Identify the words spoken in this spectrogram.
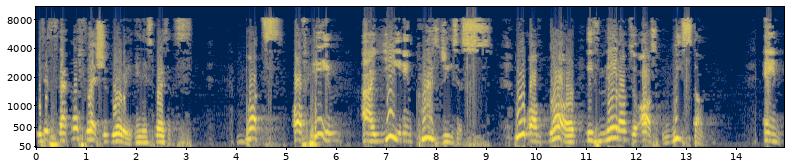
He says that no flesh should glory in his presence. But of him are ye in Christ Jesus, who of God is made unto us wisdom and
